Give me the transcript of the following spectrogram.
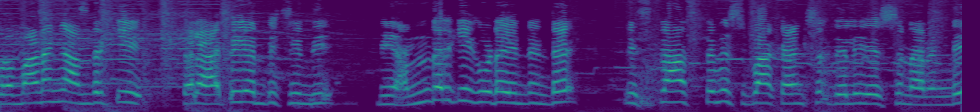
బ్రహ్మాండంగా అందరికీ చాలా హ్యాపీగా అనిపించింది. మీ అందరికీ కూడా ఏంటంటే కృష్ణాష్టమి శుభాకాంక్షలు తెలియజేస్తున్నానండి.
